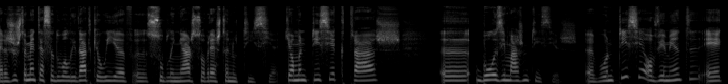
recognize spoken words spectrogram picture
era justamente essa dualidade que eu ia uh, sublinhar sobre esta notícia, que é uma notícia que traz uh, boas e más notícias. A boa notícia, obviamente, é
